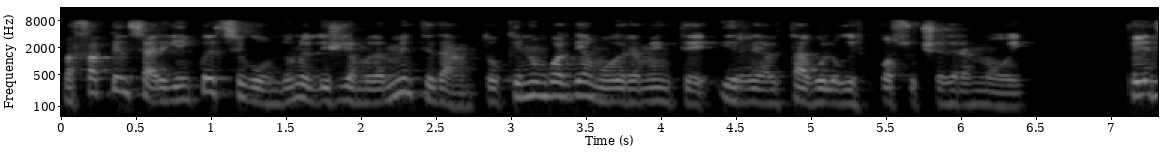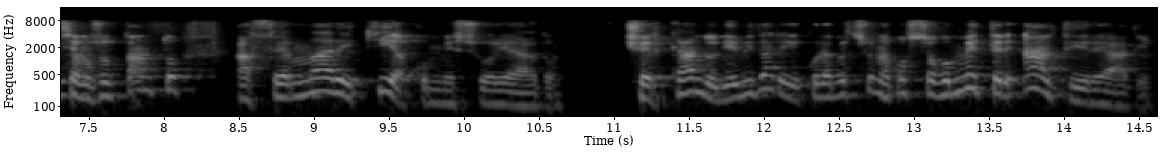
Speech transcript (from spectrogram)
ma fa pensare che in quel secondo noi decidiamo talmente tanto che non guardiamo veramente in realtà quello che può succedere a noi. Pensiamo soltanto a fermare chi ha commesso il reato, cercando di evitare che quella persona possa commettere altri reati.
